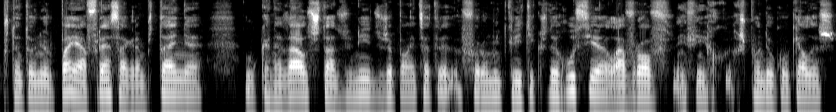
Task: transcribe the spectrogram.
portanto, a União Europeia, a França, a Grã-Bretanha, o Canadá, os Estados Unidos, o Japão, etc., foram muito críticos da Rússia. Lavrov, enfim, respondeu com aquelas,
